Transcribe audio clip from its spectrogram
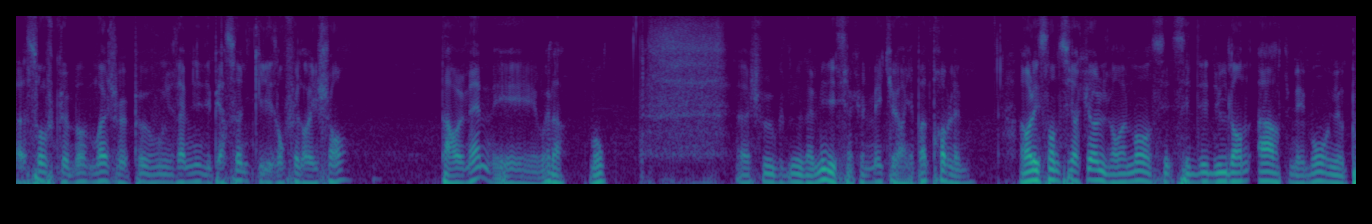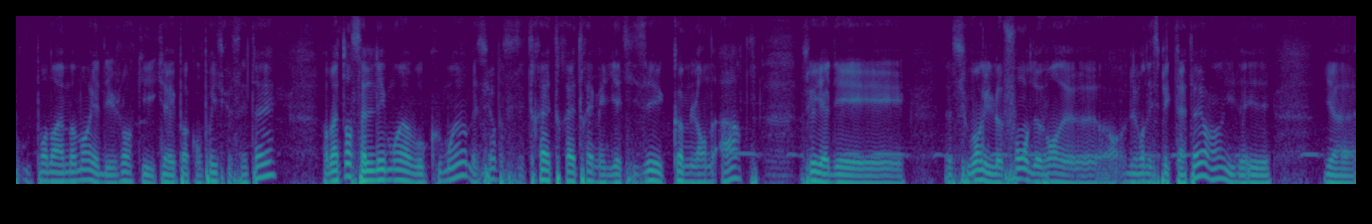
Euh, sauf que moi, je peux vous amener des personnes qui les ont fait dans les champs, par eux-mêmes, et voilà. Bon. Euh, je peux vous amener des circle makers, il n'y a pas de problème. Alors les Sand Circle, normalement, c'est du land art, mais bon, pendant un moment, il y a des gens qui n'avaient pas compris ce que c'était. Alors maintenant, ça l'est moins, beaucoup moins, bien sûr, parce que c'est très, très, très médiatisé comme land art. Parce qu'il y a des... Souvent, ils le font devant, euh, devant des spectateurs. Hein. Il, y a,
